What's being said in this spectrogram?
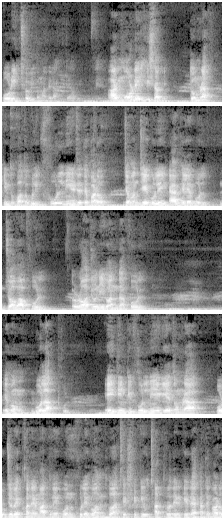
পরীর ছবি তোমাদের আঁকতে হবে। আর মডেল হিসাবে তোমরা কিন্তু কতগুলি ফুল নিয়ে যেতে পারো, যেমন যেগুলি অ্যাভেলেবল জবা ফুল, রজনীগন্ধা ফুল এবং গোলাপ ফুল। এই তিনটি ফুল নিয়ে গিয়ে তোমরা পর্যবেক্ষণের মাধ্যমে কোন ফুলে গন্ধ আছে সেটিও ছাত্রদেরকে দেখাতে পারো।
